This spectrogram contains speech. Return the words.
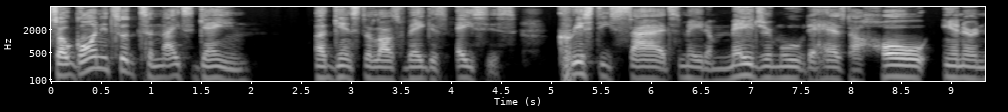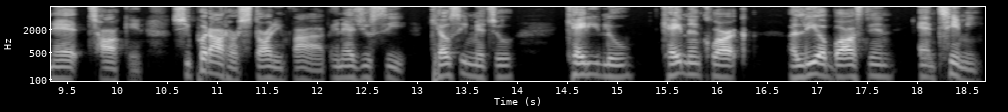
So going into tonight's game against the Las Vegas Aces, Christie Sides made a major move that has the whole internet talking. She put out her starting five, and as you see, Kelsey Mitchell, Katie Lou, Caitlin Clark, Aaliyah Boston, and Timmy.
